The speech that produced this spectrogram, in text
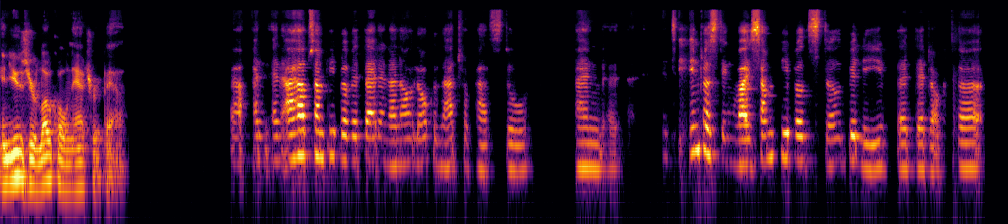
and use your local naturopath yeah and, and i help some people with that and i know local naturopaths do and uh, it's interesting why some people still believe that their doctor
